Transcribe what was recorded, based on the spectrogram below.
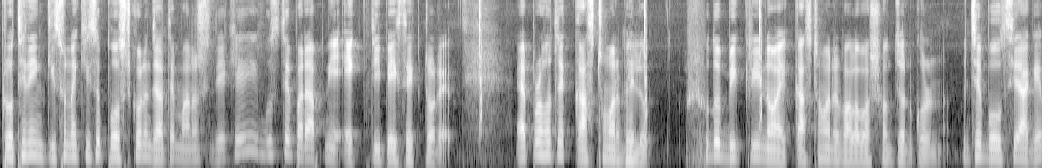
প্রতিদিন কিছু না কিছু পোস্ট করুন যাতে মানুষ দেখেই বুঝতে পারে আপনি অ্যাক্টিভ এই সেক্টরে এরপর হচ্ছে কাস্টমার ভ্যালু শুধু বিক্রি নয় কাস্টমারের ভালোবাসা অর্জন করুন। যে বলছি আগে,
